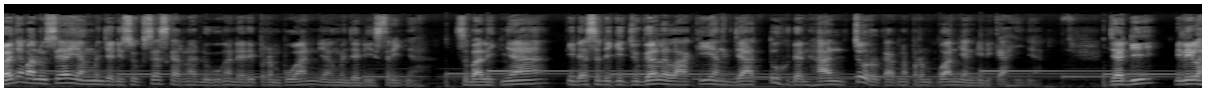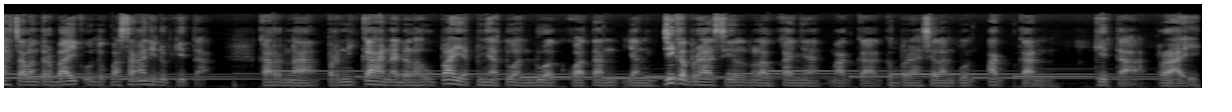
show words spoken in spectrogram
Banyak manusia yang menjadi sukses karena dukungan dari perempuan yang menjadi istrinya. Sebaliknya, tidak sedikit juga lelaki yang jatuh dan hancur karena perempuan yang dinikahinya. Jadi, pilihlah calon terbaik untuk pasangan hidup kita. Karena pernikahan adalah upaya penyatuan dua kekuatan yang jika berhasil melakukannya, maka keberhasilan pun akan kita raih.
